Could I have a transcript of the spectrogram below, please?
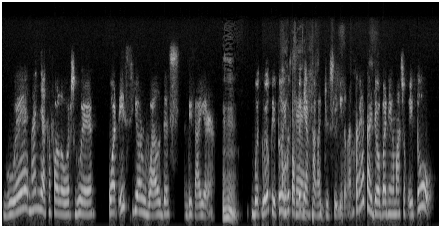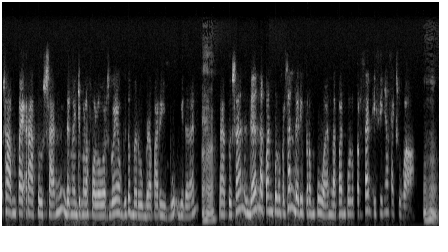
gue nanya ke followers gue, what is your wildest desire? Mhm. buat gue waktu itu itu Oke. topik yang sangat juicy gitu kan. Ternyata jawaban yang masuk itu sampai ratusan dengan jumlah followers gue yang waktu itu baru berapa ribu gitu kan. Aha. Ratusan dan 80% dari perempuan, 80% isinya seksual. Mhm.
